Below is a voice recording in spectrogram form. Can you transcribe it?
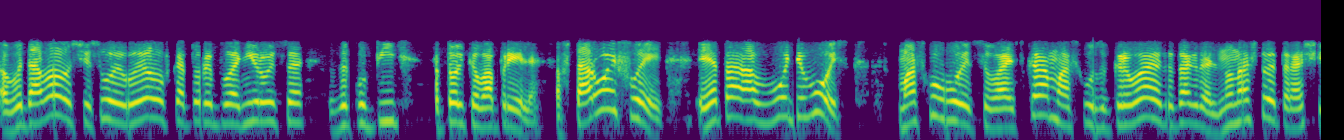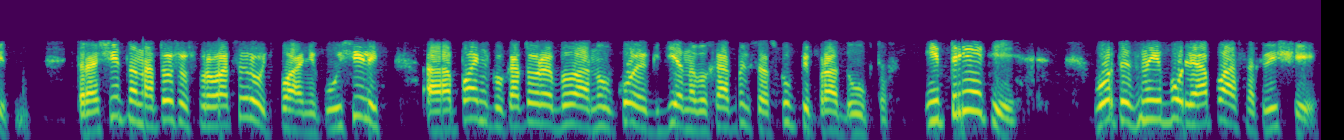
выдавалось число ИВЛов, которые планируется закупить только в апреле. Второй фейк – это о вводе войск. В Москву вводятся войска, Москву закрывают и так далее. Но на что это рассчитано? Рассчитано на то, чтобы спровоцировать панику, усилить э, панику, которая была, ну, кое-где на выходных со скупкой продуктов. И третий, вот из наиболее опасных вещей,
